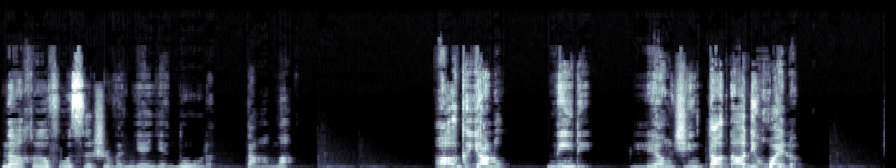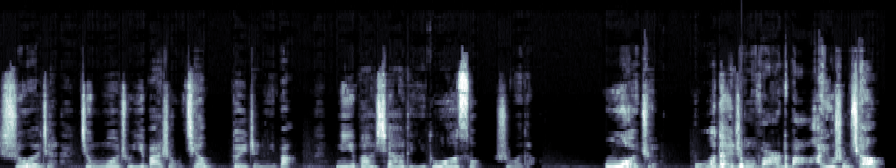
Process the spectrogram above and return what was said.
那和服死士闻言也怒了，大骂：“八格牙路！”你的良心大大的坏了！说着，就摸出一把手枪，对着你爸。你爸吓得一哆嗦，说道：“我去，不带这么玩的吧？还有手枪！”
